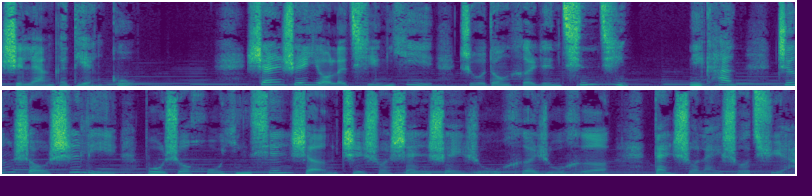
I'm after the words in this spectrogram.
是两个典故。山水有了情意，主动和人亲近。你看，整首诗里不说胡英先生，只说山水如何如何，但说来说去啊，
